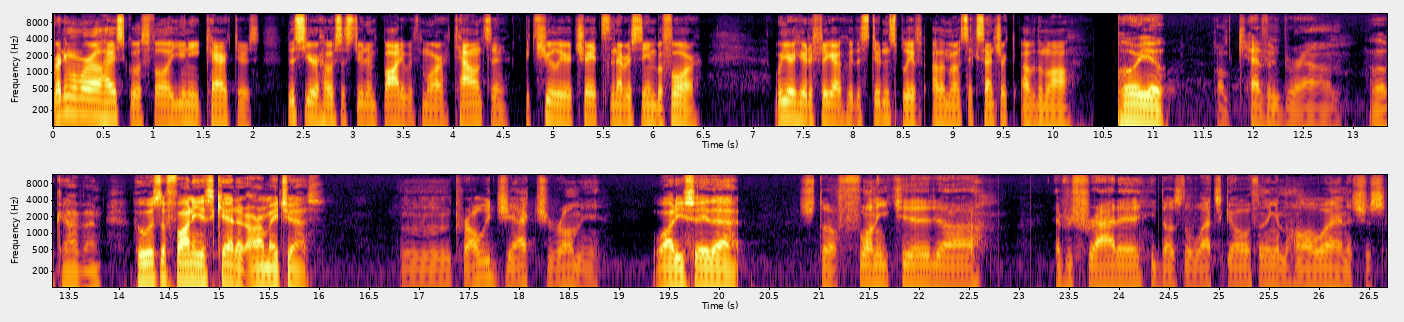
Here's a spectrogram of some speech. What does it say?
Reading Memorial High School is full of unique characters. This year hosts a student body with more talents and peculiar traits than ever seen before. We are here to figure out who the students believe are the most eccentric of them all. Who are you? I'm Kevin Brown. Hello, Kevin. Who was the funniest kid at RMHS? Mm, probably Jack Drummy. Why do you say that? Just a funny kid. Uh, every Friday he does the Let's Go thing in the hallway, and it's just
